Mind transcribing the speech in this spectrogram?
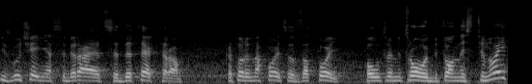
излучение собирается детектором, который находится за той полутораметровой бетонной стеной,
